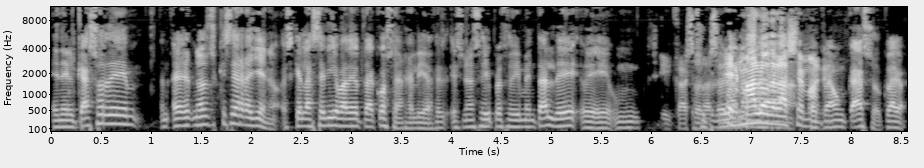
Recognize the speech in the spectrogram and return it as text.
En el caso de... eh, no es que sea relleno, es que la serie va de otra cosa en realidad. Es, es una serie procedimental de eh, un Sí, caso de la superhéroe El malo de la semana. un caso, claro.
